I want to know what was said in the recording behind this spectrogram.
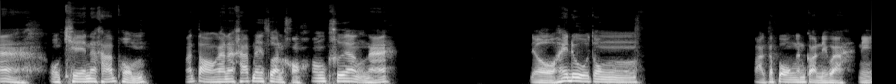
อ่า โอเคนะครับผม มาต่อกันนะครับ ในส่วนของห้องเครื่องนะ เดี๋ยวให้ดูตรงฝากระโปรงกันก่อนดีกว่า นี่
